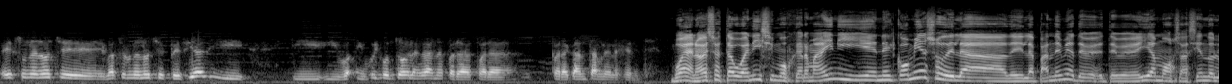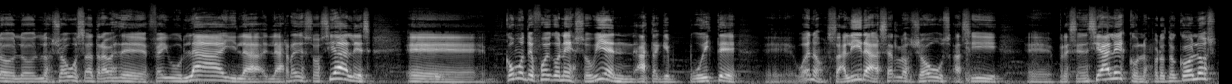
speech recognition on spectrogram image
es una noche, va a ser una noche especial y y, voy con todas las ganas para, para, para cantarle a la gente. Bueno, eso está buenísimo, Germain. Y en el comienzo de la, de la pandemia te, veíamos haciendo los shows a través de Facebook Live y las redes sociales. Eh, ¿Cómo te fue con eso? Bien, hasta que pudiste, eh, bueno, salir a hacer los shows así eh, presenciales con los protocolos.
